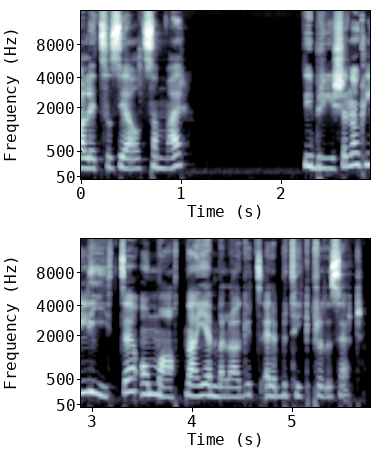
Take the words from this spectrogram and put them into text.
ha litt sosialt samvær. De bryr seg nok lite om maten er hjemmelaget eller butikkprodusert.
